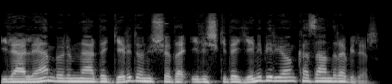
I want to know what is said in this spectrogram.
ilerleyen bölümlerde geri dönüş ya da ilişkide yeni bir yön kazandırabilir.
